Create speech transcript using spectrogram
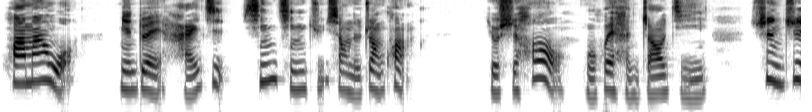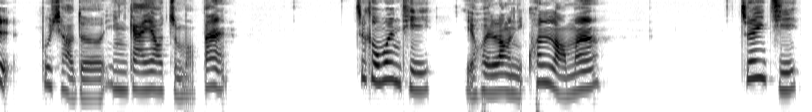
花妈我面对孩子心情沮丧的状况，有时候我会很着急，甚至不晓得应该要怎么办。这个问题也会让你困扰吗？这一集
